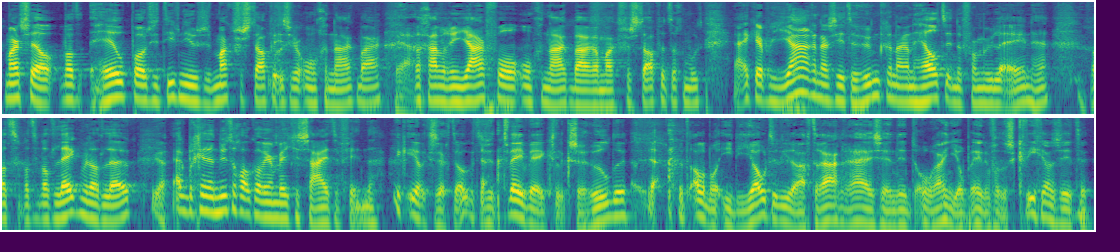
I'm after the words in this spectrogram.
Marcel, wat heel positief nieuws is, Max Verstappen is weer ongenaakbaar. Ja. We gaan weer een jaar vol ongenaakbare Max Verstappen tegemoet. Ja, ik heb er jaren naar zitten hunkeren naar een held in de Formule 1. Hè. Wat, wat, wat leek me dat leuk. Ja. Ik begin het nu toch ook alweer een beetje saai te vinden. Ik eerlijk gezegd ook. Het is een tweewekelijkse hulde. Met allemaal idioten die er achteraan reizen... en in het oranje op een of andere circuit gaan zitten.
